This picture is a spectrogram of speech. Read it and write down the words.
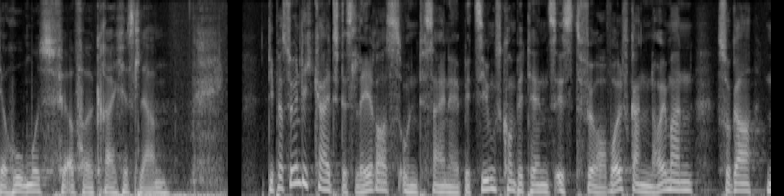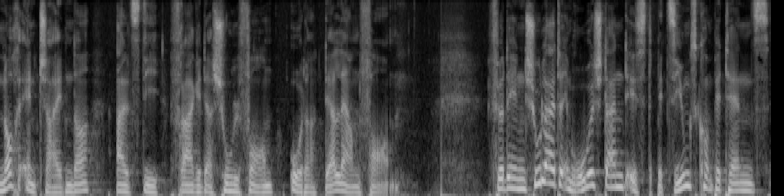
der Humus für erfolgreiches Lernen. Die Persönlichkeit des Lehrers und seine Beziehungskompetenz ist für Wolfgang Neumann sogar noch entscheidender als die Frage der Schulform oder der Lernform. Für den Schulleiter im Ruhestand ist Beziehungskompetenz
